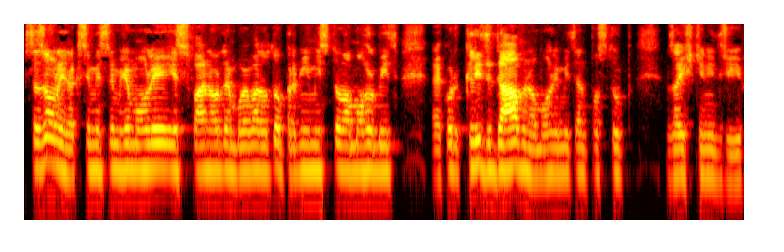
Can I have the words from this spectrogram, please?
sezóny, tak si myslím, že mohli i s Feyenoordem bojovat o to první místo a mohl být jako klid dávno, mohli mít ten postup zajištěný dřív.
